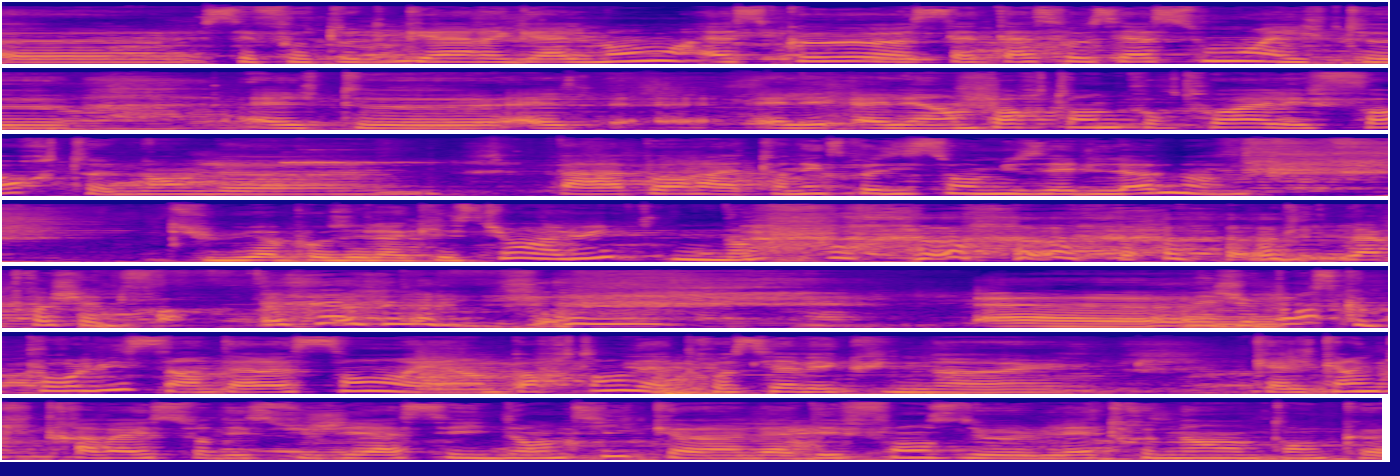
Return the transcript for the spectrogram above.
euh, ses photos de guerre également. Est-ce que cette association, elle te, elle te, elle, elle, est, elle est importante pour toi, elle est forte dans le, par rapport à ton exposition au musée de l'homme? Tu lui as posé la question à lui? Non. la prochaine fois. Euh... Mais je pense que pour lui, c'est intéressant et important d'être aussi avec une euh, quelqu'un qui travaille sur des sujets assez identiques, euh, la défense de l'être humain en tant que.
